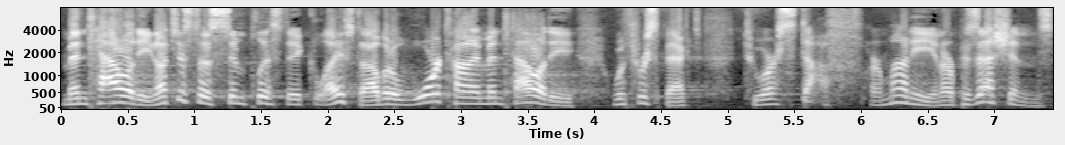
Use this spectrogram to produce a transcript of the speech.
mentality, not just a simplistic lifestyle, but a wartime mentality with respect to our stuff, our money, and our possessions.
